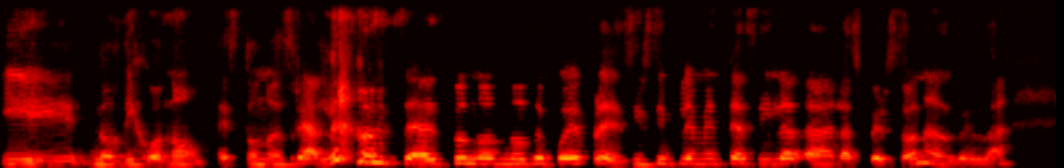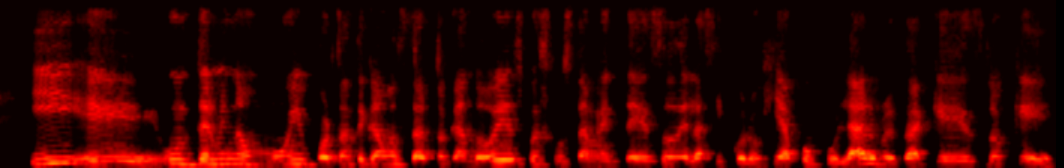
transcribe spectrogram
Y nos dijo, no, esto no es real. o sea, esto no, no se puede predecir simplemente así a las personas, ¿verdad? Y eh, un término muy importante que vamos a estar tocando hoy es pues justamente eso de la psicología popular, ¿verdad? Que es lo que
